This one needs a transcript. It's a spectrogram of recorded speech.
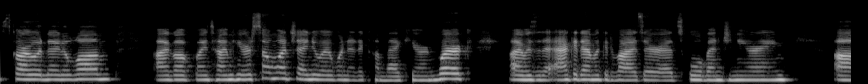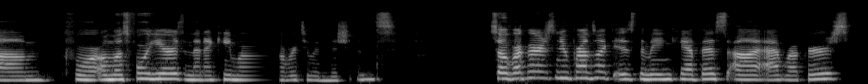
Scarlet Knight alum. I love my time here so much. I knew I wanted to come back here and work. I was an academic advisor at School of Engineering um, for almost four years, and then I came over to admissions. So Rutgers, New Brunswick is the main campus uh, at Rutgers.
